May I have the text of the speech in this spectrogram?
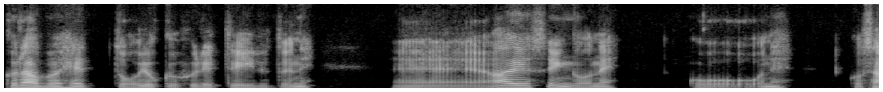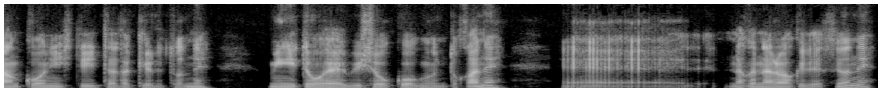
クラブヘッドをよく触れているとね、えー、ああいうスイングをね、こうね、こう参考にしていただけるとね、右手親指症候群とかね、えー、なくなるわけですよね。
